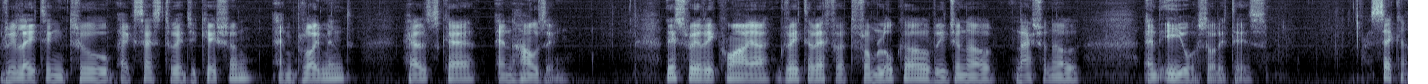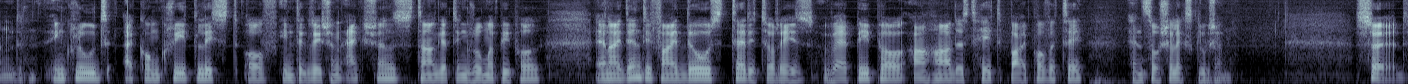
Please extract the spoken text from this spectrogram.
relating to access to education, employment, healthcare and housing. This will require greater effort from local, regional, national and EU authorities. Second, include a concrete list of integration actions targeting Roma people and identify those territories where people are hardest hit by poverty and social exclusion. Third,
